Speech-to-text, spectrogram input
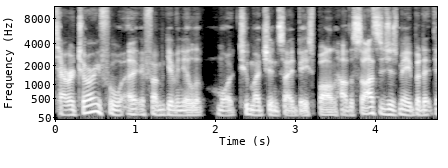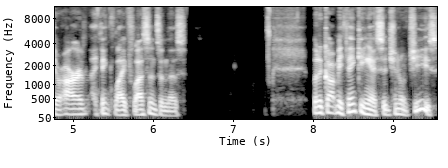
territory for uh, if I'm giving you a little more too much inside baseball and how the sausage is made, but there are, I think, life lessons in this. But it got me thinking. I said, you know, geez,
